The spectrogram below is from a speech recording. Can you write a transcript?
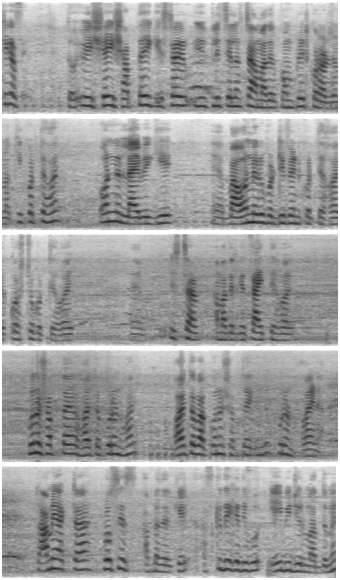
ঠিক আছে? তো এই সেই সাপ্তাহিক স্টার উইকলি চ্যালেঞ্জটা আমাদের কমপ্লিট করার জন্য কি করতে হয়? অন্যের লাইভে গিয়ে বা অন্যের উপর ডিপেন্ড করতে হয়, কষ্ট করতে হয় স্টার আমাদেরকে চাইতে হয়। কোনো সপ্তাহে হয়তো পূরণ হয় হয়তো বা কোনো সপ্তাহে কিন্তু পূরণ হয় না। তো আমি একটা প্রসেস আপনাদেরকে আজকে দেখে দিব এই ভিডিওর মাধ্যমে।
